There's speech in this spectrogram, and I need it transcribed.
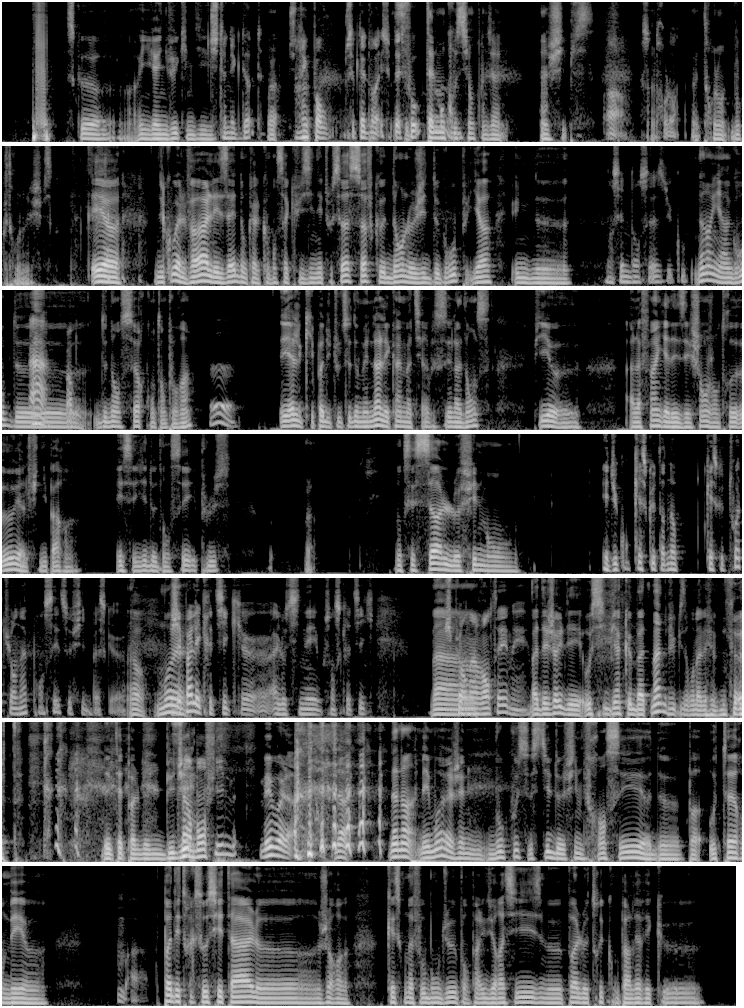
Parce que euh, il y a une vue qui me dit. Petite anecdote. Voilà. Rien que pour. C'est peut-être vrai, c'est peut-être faux. Tellement croustillant qu'on dirait un chips. Oh, ils sont trop loin. Ouais, trop loin, beaucoup trop loin les chips. Et euh, du coup, elle va, elle les aide, donc elle commence à cuisiner tout ça. Sauf que dans le gîte de groupe, il y a une. euh, Une ancienne danseuse, du coup. Non, non, il y a un groupe de, Ah, de danseurs contemporains. Et elle, qui est pas du tout de ce domaine-là, elle est quand même attirée parce que c'est la danse. Puis à la fin, il y a des échanges entre eux et elle finit par essayer de danser et plus. Donc c'est ça le film en. Et du coup, qu'est-ce que, qu'est-ce que toi, tu en as pensé de ce film? Parce que Alors, moi. j'ai pas les critiques euh, hallucinées ou sens critique. bah, Je peux en inventer, mais. Bah déjà, il est aussi bien que Batman, vu qu'ils ont la même note. Mais peut-être pas le même C'est budget. un bon film, Mais voilà. non, non, non, mais moi j'aime beaucoup ce style de film français, euh, de pas auteur, mais euh, Bah, pas des trucs sociétals, euh, genre qu'est-ce qu'on a fait au bon Dieu pour parler du racisme, euh, pas le truc qu'on parlait avec, euh,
